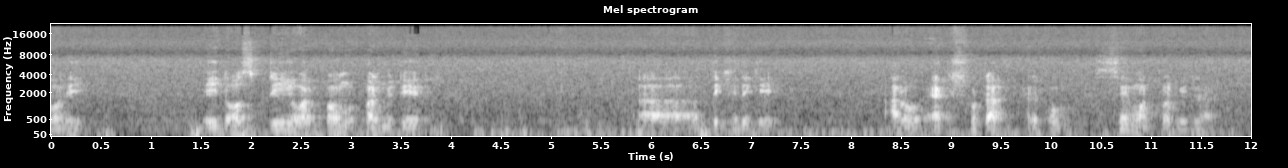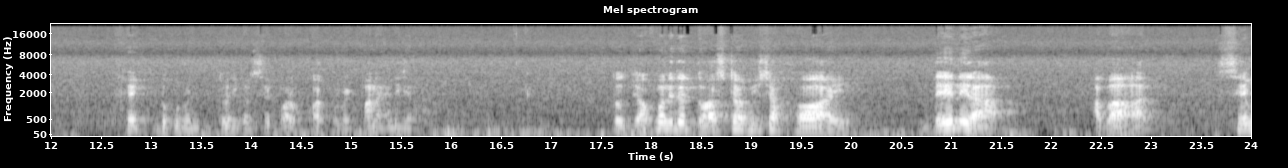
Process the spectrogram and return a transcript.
করে। এই দশটি ওয়ার্ক পারমিটের দেখে দেখে আরও একশোটা এরকম সেম ওয়ার্ক পারমিটরা ফেক ডকুমেন্ট তৈরি করে সে ওয়ার্ক পারমিট বানায় নিজেরা। তো যখন এদের দশটা ভিসা হয় দেন এরা আবার সেম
